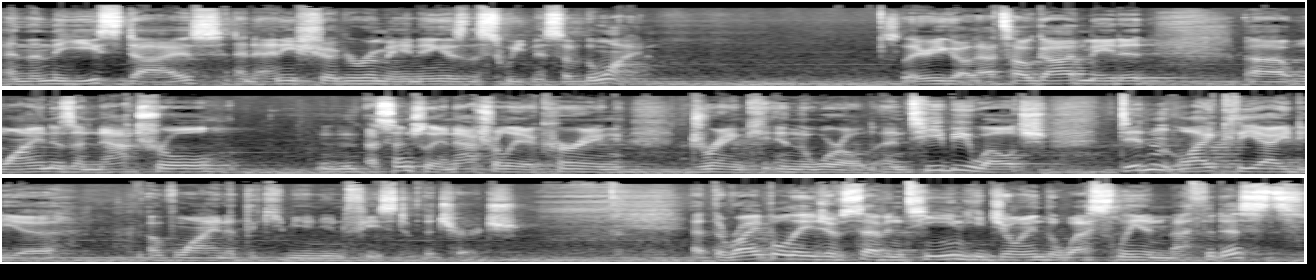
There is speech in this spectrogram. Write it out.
and then the yeast dies, and any sugar remaining is the sweetness of the wine. So there you go. That's how God made it. Uh, wine is a natural, essentially a naturally occurring drink in the world. And T.B. Welch didn't like the idea of wine at the communion feast of the church. At the ripe old age of 17, he joined the Wesleyan Methodists.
